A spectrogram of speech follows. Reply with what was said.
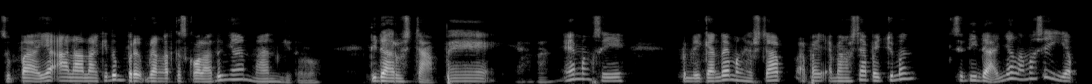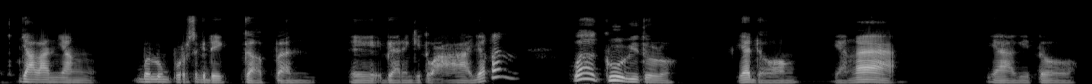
Supaya anak-anak itu berangkat ke sekolah tuh nyaman gitu loh. Tidak harus capek ya kan? Emang sih pendidikan tuh emang harus capek apa emang harus capek. Cuman setidaknya lama sih ya jalan yang berlumpur segede gaban eh biarin gitu aja kan wagu gitu loh ya dong ya enggak ya gitu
